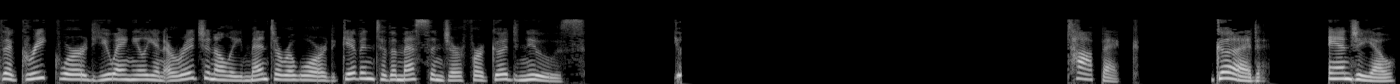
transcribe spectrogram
The Greek word euangelion originally meant a reward given to the messenger for good news. Topic. Good. Angello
